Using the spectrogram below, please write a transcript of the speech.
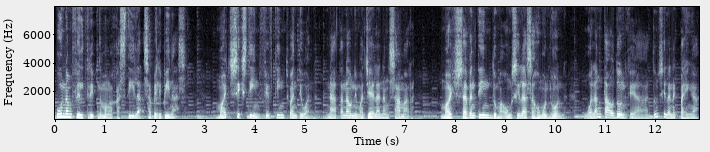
Unang field trip ng mga Kastila sa Pilipinas. March 16, 1521, natanaw ni Magellan ang Samar. March 17, dumaong sila sa Humonhon. Walang tao dun kaya dun sila nagpahinga.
